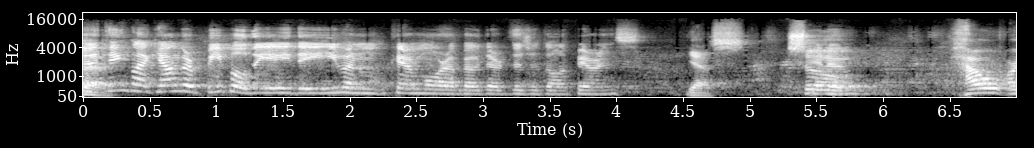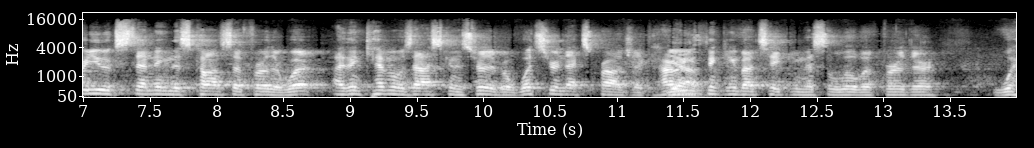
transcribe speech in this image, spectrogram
that. I think like younger people, they, they even care more about their digital appearance. Yes. So, You know? How are you extending this concept further? What I think Kevin was asking this earlier, but what's your next project? How Yeah. are you thinking about taking this a little bit further? Where,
